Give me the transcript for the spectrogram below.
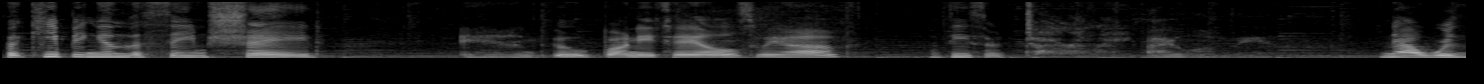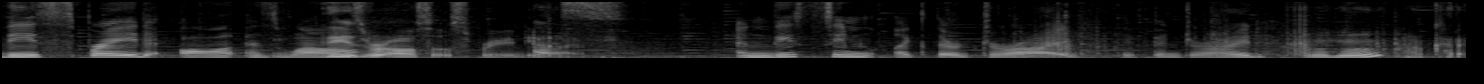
but keeping in the same shade. And ooh, bunny tails we have. These are darling. I love these. Now, were these sprayed all as well? These were also sprayed, yes. And these seem like they're dried. They've been dried? Mm-hmm. Okay.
